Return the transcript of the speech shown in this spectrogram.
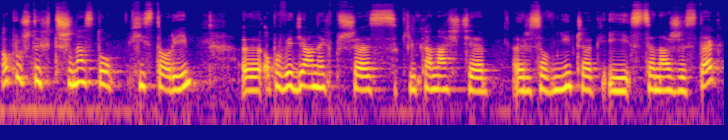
Oprócz tych 13 historii opowiedzianych przez kilkanaście rysowniczek i scenarzystek,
